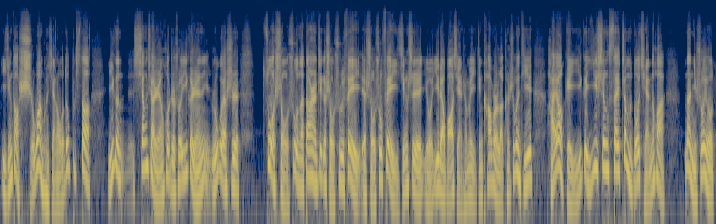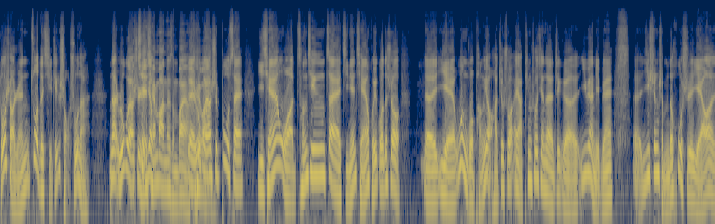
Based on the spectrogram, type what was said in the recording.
已经到十万块钱了，我都不知道一个乡下人或者说一个人如果要是做手术呢，当然这个手术费手术费已经是有医疗保险什么已经 cover 了，可是问题还要给一个医生塞这么多钱的话，那你说有多少人做得起这个手术呢？那如果要是借钱吧，那怎么办呀？对，如果要是不塞，以前我曾经在几年前回国的时候，呃，也问过朋友哈，就说，哎呀，听说现在这个医院里边，呃，医生什么的，护士也要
